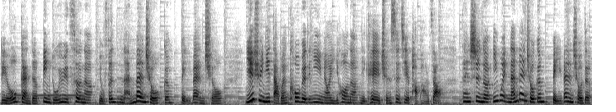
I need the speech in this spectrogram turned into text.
流感的病毒预测呢，有分南半球跟北半球。也许你打完 COVID 的疫苗以后呢，你可以全世界趴趴照。但是呢，因为南半球跟北半球的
